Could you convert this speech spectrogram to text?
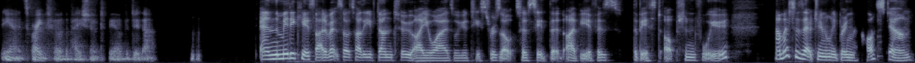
yeah, it's great for the patient to be able to do that and the Medicare side of it, so it's either you've done two IUIs or your test results have said that IVF is the best option for you. How much does that generally bring the cost down?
